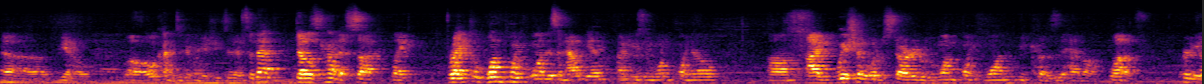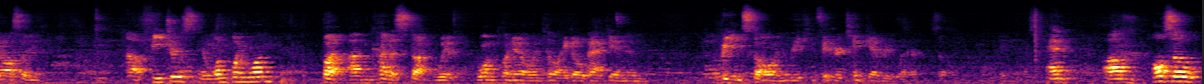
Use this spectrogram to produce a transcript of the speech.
Uh, you know, all kinds of different issues there. So that does kind of suck. Like, right, 1.1 isn't out yet. I'm using 1.0. Um, I wish I would have started with 1.1 because they have a lot of pretty awesome uh, features in 1.1. but I'm kind of stuck with 1.0 until I go back in and reinstall and reconfigure Tinc everywhere. So, and um, also,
